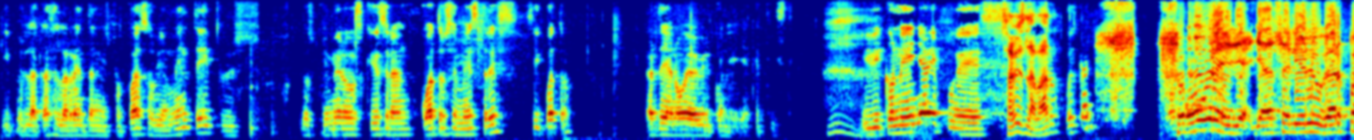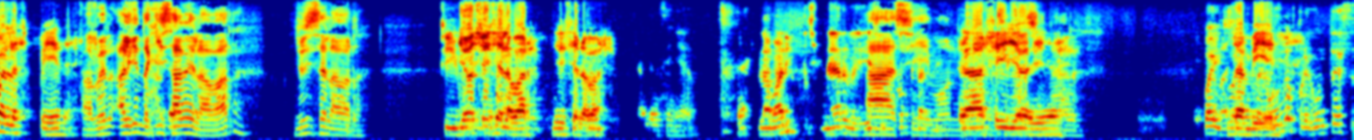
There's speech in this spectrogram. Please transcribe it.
Y pues la casa la rentan mis papás, obviamente. Y pues los primeros, ¿qué serán? ¿Cuatro semestres? Sí, cuatro. Ahorita ya no voy a vivir con ella, qué triste. Viví con ella y pues. ¿Sabes lavar? Pues casi. Sobre, ya, ya salió el lugar para las pedas. A ver, ¿alguien de aquí sabe lavar? Yo sí sé lavar. Sí, Yo sí sé lavar, yo sí sé lavar. Ya me enseñaron. Lavar y cocinar, güey. Ah, es otra, sí, mon. Ah, sí, ya. Güey, Pues también. pero una pregunta es,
